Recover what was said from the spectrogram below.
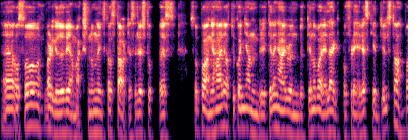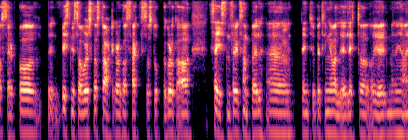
Eh, og så velger du VM-action om den skal startes eller stoppes. Så Poenget her er at du kan gjenbruke denne runbooken og bare legge på flere schedules, da, basert på business hours skal starte klokka 6 og stoppe klokka 16 f.eks. Uh, den type ting er veldig lett å, å gjøre med denne.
